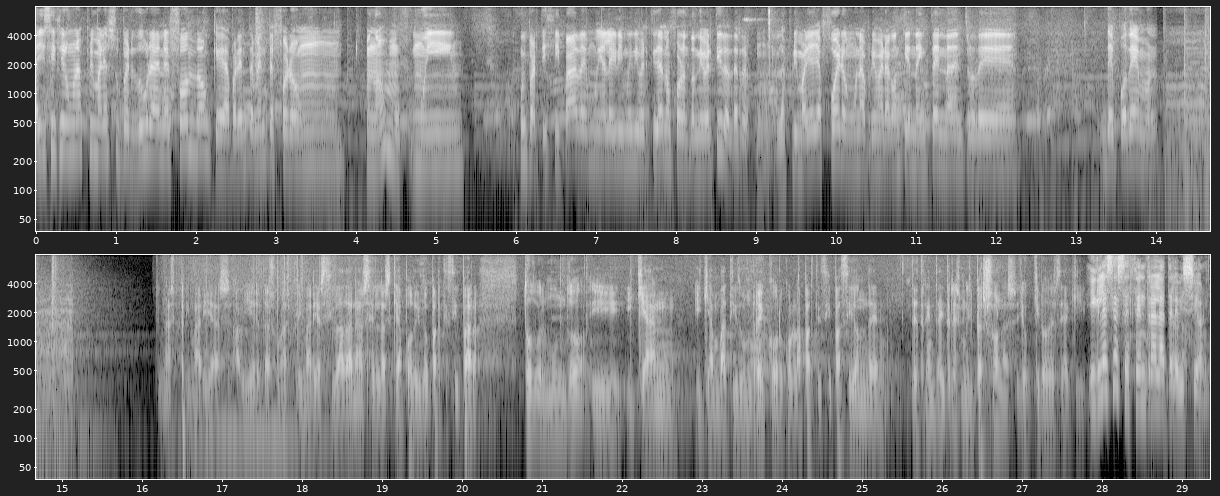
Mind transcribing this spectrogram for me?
Allí se hicieron unas primarias súper duras en el fondo, aunque aparentemente fueron ¿no? muy, muy participadas y muy alegres y muy divertidas, no fueron tan divertidas. Las primarias ya fueron una primera contienda interna dentro de, de Podemos. Unas primarias abiertas, unas primarias ciudadanas en las que ha podido participar todo el mundo y, y que, han, y que han batido un récord con la participación de, de 33.000 personas. Yo quiero desde aquí... Iglesias se centra en la televisión.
